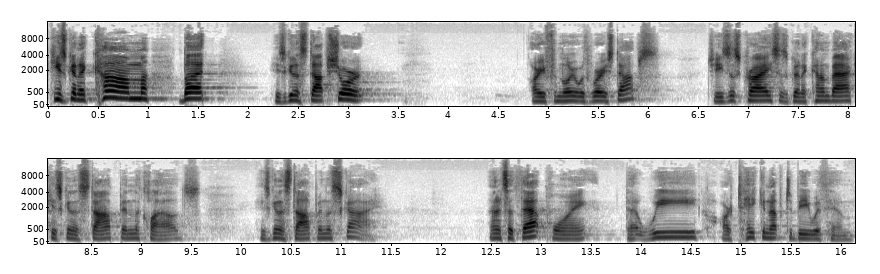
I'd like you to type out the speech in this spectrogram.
he's going to come, but he's going to stop short. Are you familiar with where he stops? Jesus Christ is going to come back. He's going to stop in the clouds, he's going to stop in the sky. And it's at that point that we are taken up to be with Him.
